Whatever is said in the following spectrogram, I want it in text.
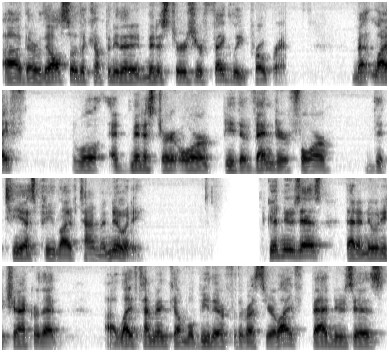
Uh, they're also the company that administers your FEGLI program. MetLife will administer or be the vendor for the TSP lifetime annuity. Good news is that annuity check or that uh, lifetime income will be there for the rest of your life. Bad news is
